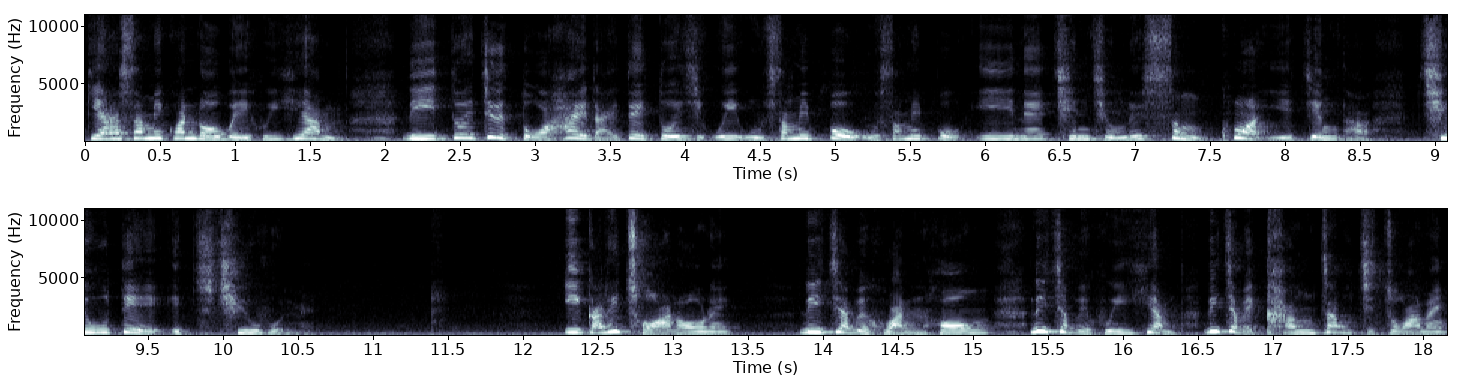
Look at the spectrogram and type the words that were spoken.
行啥物款路袂危险，而对即个大海内底对一位有啥物宝，有啥物宝，伊呢亲像咧算看伊的镜头手底的手份呢。伊甲你带路呢。你才会反风，你才会危险，你才会空走一抓呢。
